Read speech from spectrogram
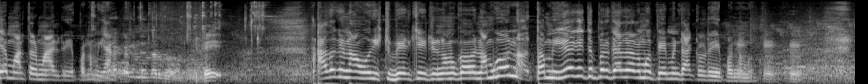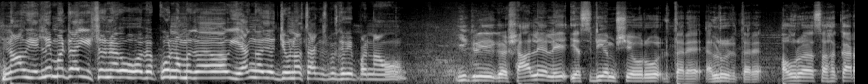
ಏನು ಮಾಡ್ತಾರೆ ಮಾಡ್ರಿ ಅಪ್ಪ ನಮ್ಗೆ ಹೆಂಗೆ ಅದಕ್ಕೆ ನಾವು ಇಷ್ಟು ಬೇಡಿಕೆ ಇಟ್ಟು ನಮ್ಗೆ ನಮಗೂ ತಮ್ಮ ಹೇಗೈತೆ ಪ್ರಕಾರ ನಮಗೆ ಪೇಮೆಂಟ್ ಹಾಕಲ್ರಿಪ್ಪ ನಮಗೆ. ನಾವು ಎಲ್ಲಿ ಮಟ್ಟ ಇಷ್ಟು ಮ್ಯಾಗ ಹೋಗ್ಬೇಕು ನಮಗೆ ಹೆಂಗೆ ಜೀವನ ಸಾಗಿಸ್ಬೇಕ್ರಿಪ್ಪ ನಾವು. ಈಗ ರೀ ಈಗ ಶಾಲೆಯಲ್ಲಿ ಎಸ್ ಡಿ ಎಂ ಸಿ ಅವರು ಇರ್ತಾರೆ ಎಲ್ಲರೂ ಇರ್ತಾರೆ. ಅವರ ಸಹಕಾರ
